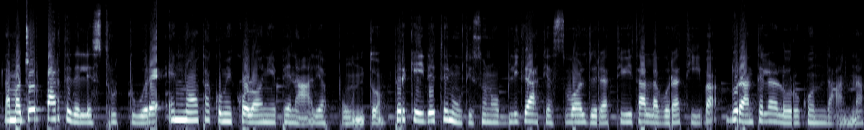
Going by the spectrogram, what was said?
La maggior parte delle strutture è nota come colonie penali, appunto, perché i detenuti sono obbligati a svolgere attività lavorativa durante la loro condanna.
